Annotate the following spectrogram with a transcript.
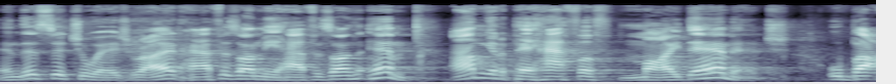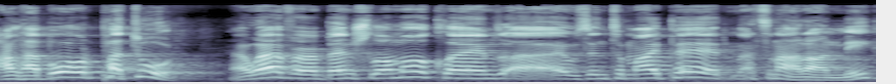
In this situation, right? Half is on me, half is on him. I'm going to pay half of my damage. Uba'al habor patur. However, Ben Shlomo claims "Ah, it was into my pit. That's not on me.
